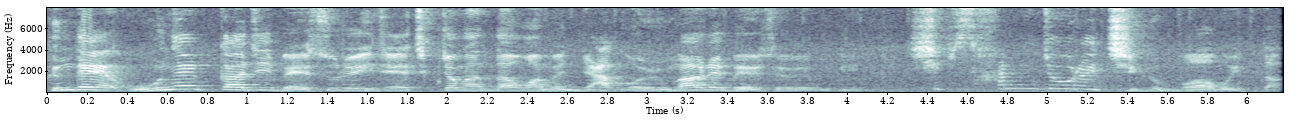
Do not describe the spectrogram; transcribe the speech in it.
근데 오늘까지 매수를 이제 측정한다고 하면 약 얼마를 매수해요, 외국인이? 13조를 지금 뭐 하고 있다?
